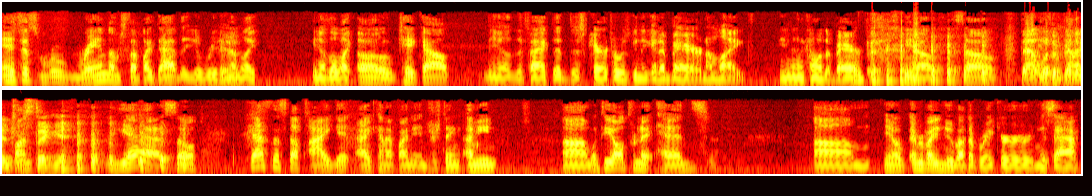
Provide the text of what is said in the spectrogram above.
and it's just r- random stuff like that that you'll read, and Yeah. I'm like, you know, they're like, oh, take out, you know, the fact that this character was going to get a bear, and I'm like, he's going to come with a bear? You know, so that would have been kind of fun- interesting. yeah, so that's the stuff I get. I kind of find it interesting. I mean, um, with the alternate heads, um, you know, everybody knew about the breaker and the zap,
